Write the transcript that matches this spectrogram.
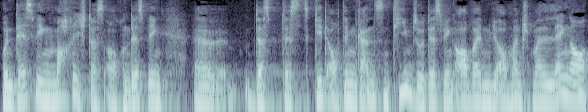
Und deswegen mache ich das auch. Und deswegen, äh, das, das geht auch dem ganzen Team so. Deswegen arbeiten wir auch manchmal länger,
